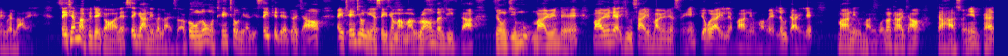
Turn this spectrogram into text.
နေပဲလာတယ်စိတ်ထဲမှာဖြစ်တဲ့ကောင်ကလည်းစိတ်ကနေပဲလာတယ်ဆိုတော့အကုန်လုံးကိုထိန်းချုပ်နေရသည်စိတ်ဖြစ်တဲ့အတွက်ကြောင့်အဲ့ထိန်းချုပ်နေတဲ့စိတ်ထဲမှာမှ wrong belief ဒါယုံကြည်မှုမှားယွင်းတယ်မှားယွင်းတဲ့အယူဆတွေမှားယွင်းတယ်ဆိုရင်ပြောတာတွေလည်းမှားနေမှာပဲလုပ်တာတွေလည်း မှားနေဦးမှာပဲပေါ့နော်ဒါကြောင့်ဒါဟာဆိုရင် bad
